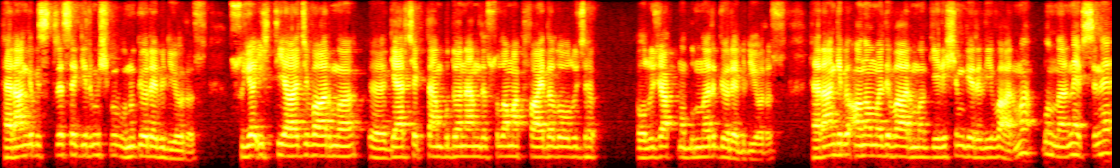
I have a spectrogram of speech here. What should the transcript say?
Herhangi bir strese girmiş mi bunu görebiliyoruz. Suya ihtiyacı var mı? E, gerçekten bu dönemde sulamak faydalı olacak olacak mı? Bunları görebiliyoruz. Herhangi bir anomali var mı? Gelişim geriliği var mı? Bunların hepsini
